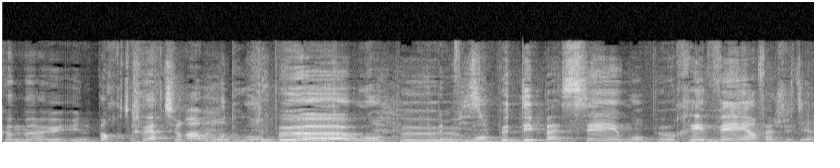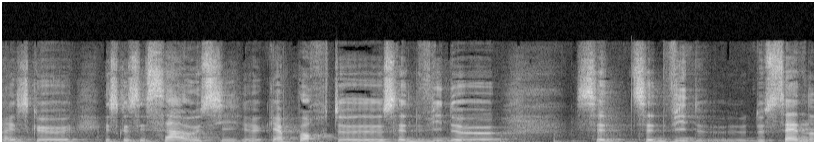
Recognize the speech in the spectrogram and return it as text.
comme euh, une porte ouverte sur un monde où on peut, euh, où on peut, où on peut dépasser, où on peut rêver. Enfin, je veux dire, est-ce que, est-ce que c'est ça aussi euh, qu'apporte cette vie de, cette, cette vie de, de scène?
